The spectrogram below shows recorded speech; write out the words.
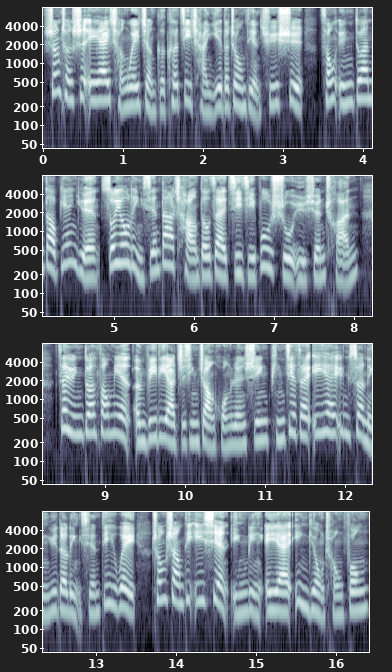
生成式 AI 成为整个科技产业的重点趋势，从云端到边缘，所有领先大厂都在积极部署与宣传。在云端方面，NVIDIA 执行长黄仁勋凭借在 AI 运算领域的领先地位，冲上第一线，引领 AI 应用冲锋。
